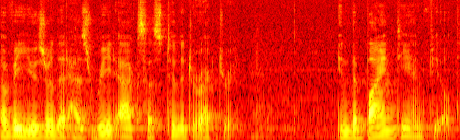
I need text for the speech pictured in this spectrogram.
of a user that has read access to the directory in the bind DN field.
